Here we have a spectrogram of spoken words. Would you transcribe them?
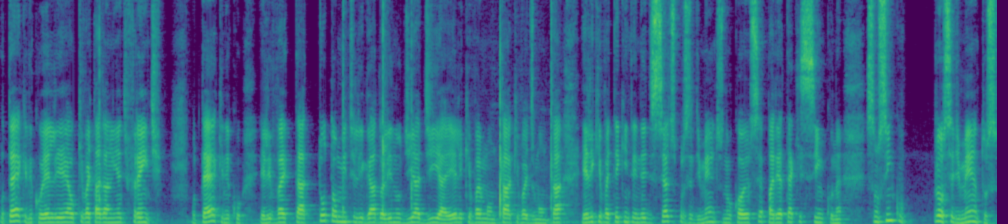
O técnico ele é o que vai estar na linha de frente. O técnico, ele vai estar tá totalmente ligado ali no dia a dia, ele que vai montar, que vai desmontar, ele que vai ter que entender de certos procedimentos, no qual eu separei até aqui cinco, né? São cinco procedimentos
